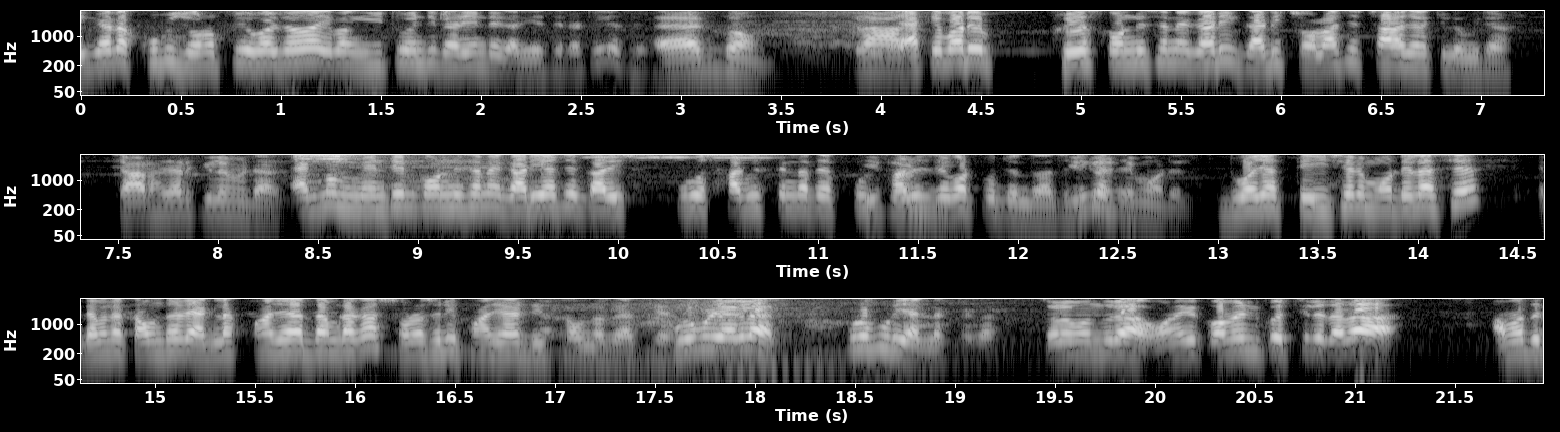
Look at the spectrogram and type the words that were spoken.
এই গাড়িটা খুবই জনপ্রিয় গাড়ি দাদা এবং ই টোয়েন্টি ভ্যারিয়েন্টের গাড়ি আছে এটা ঠিক আছে? একদম। একেবারে ফ্রেশ কন্ডিশনের গাড়ি গাড়ি চলা আছে চার হাজার কিলোমিটার চার হাজার কিলোমিটার। একদম মেনটেন কন্ডিশনের গাড়ি আছে গাড়ি পুরো সার্ভিস সেন্টারে ফুল সার্ভিস রেকর্ড পর্যন্ত আছে ঠিক আছে? মডেল দু হাজার তেইশের মডেল আছে এটা আমাদের কাউন্টারে এক লাখ পাঁচ হাজার দাম রাখা সরাসরি পাঁচ হাজার ডিসকাউন্ট হবে আজকে। পুরোপুরি এক লাখ? পুরোপুরি এক লাখ টাকা। চলো বন্ধুরা অনেকে কমেন্ট করছিলে দাদা আমাদের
